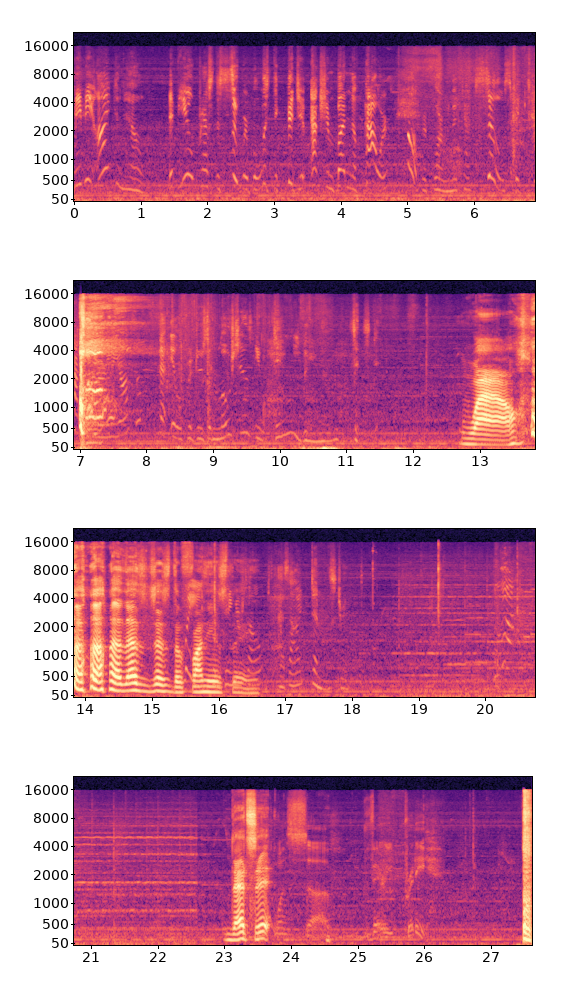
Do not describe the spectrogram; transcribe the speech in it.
maybe I can help. If you press the super ballistic fidget action button of power, I'll perform an attack so spectacularly awesome that it'll produce emotions you didn't even know existed. Wow, that's just the Please funniest contain thing. That's it. was uh, very pretty.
